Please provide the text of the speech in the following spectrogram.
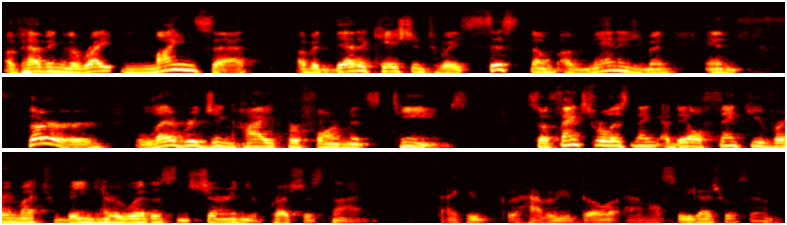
of having the right mindset of a dedication to a system of management, and third, leveraging high performance teams. So thanks for listening. Adil, thank you very much for being here with us and sharing your precious time. Thank you for having me, Bill, and I'll see you guys real soon.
